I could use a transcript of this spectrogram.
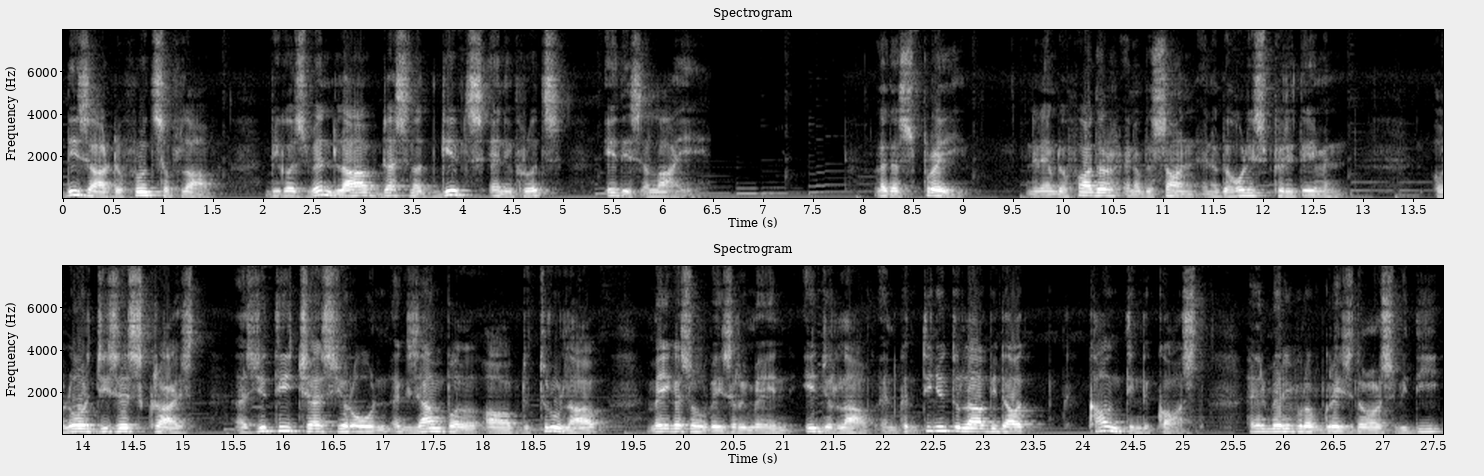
These are the fruits of love, because when love does not give any fruits, it is a lie. Let us pray. In the name of the Father, and of the Son, and of the Holy Spirit. Amen. O Lord Jesus Christ, as you teach us your own example of the true love, make us always remain in your love and continue to love without counting the cost. Hail Mary, full of grace, the Lord is with thee.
